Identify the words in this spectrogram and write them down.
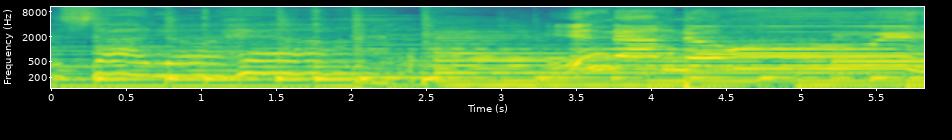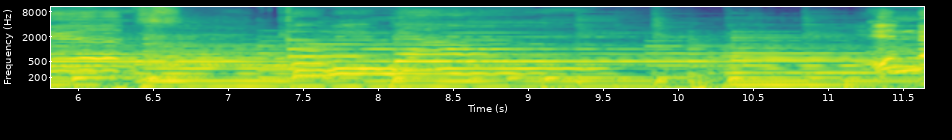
inside your hair, and I know it's coming down, and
